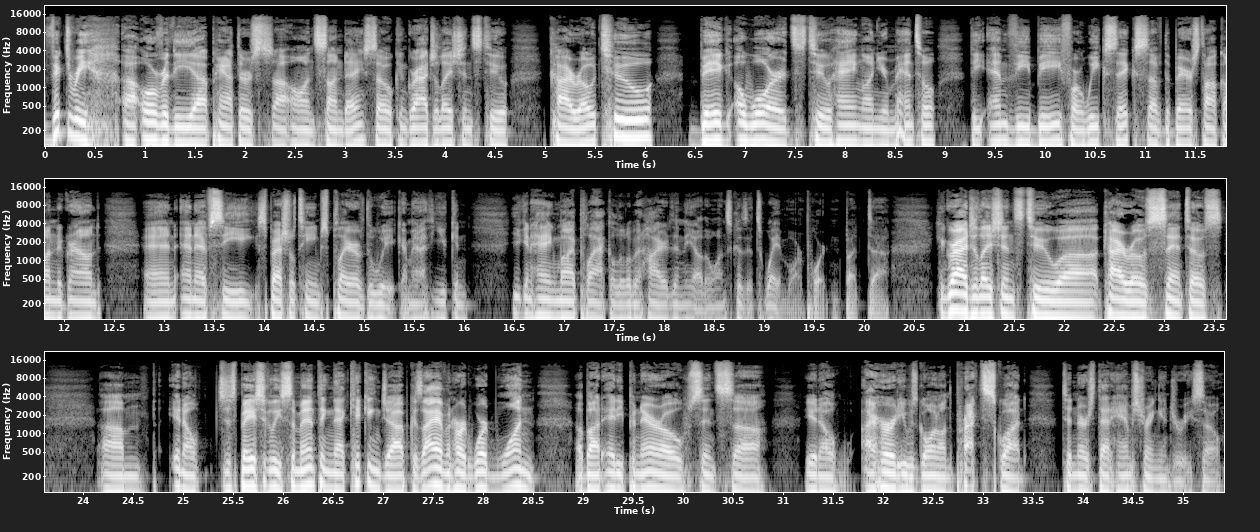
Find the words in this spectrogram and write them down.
victory uh, over the uh, Panthers uh, on Sunday. So congratulations to Cairo. Two big awards to hang on your mantle: the MVB for Week Six of the Bears Talk Underground and NFC Special Teams Player of the Week. I mean, you can you can hang my plaque a little bit higher than the other ones because it's way more important. But uh, congratulations to uh, Cairo Santos. Um, you know, just basically cementing that kicking job because I haven't heard word one about Eddy Piñeiro since uh, you know I heard he was going on the practice squad to nurse that hamstring injury. So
